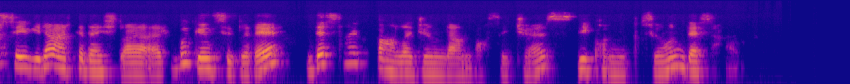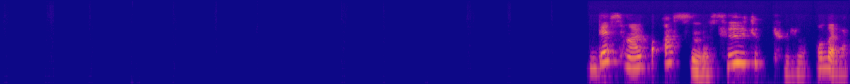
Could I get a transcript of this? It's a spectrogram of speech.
sevgili arkadaşlar. Bugün sizlere deshalb bağlacığından bahsedeceğiz. Die Konjunktion deshalb. Deshalb aslında sözcük türü olarak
